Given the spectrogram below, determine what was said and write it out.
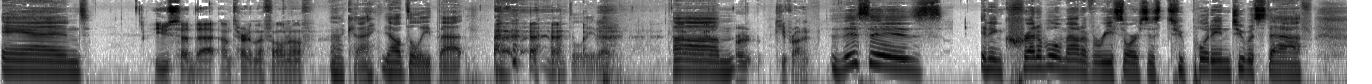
And You said that. I'm turning my phone off. okay, yeah, I'll delete that. I'll delete it. Um, or keep running. This is an incredible amount of resources to put into a staff.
